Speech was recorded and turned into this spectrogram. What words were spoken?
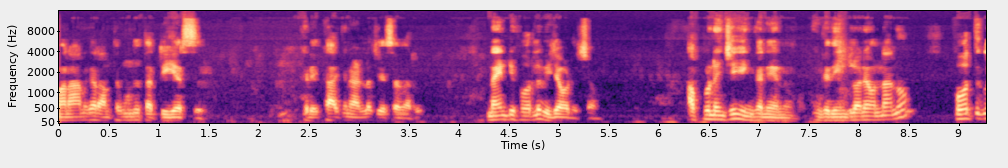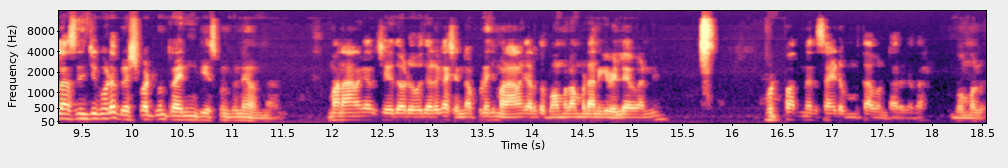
మా నాన్నగారు అంతకుముందు థర్టీ ఇయర్స్ ఇక్కడ కాకినాడలో చేసేవారు. నైన్టీ ఫోర్లో విజయవాడ వచ్చాం. అప్పటి నుంచి ఇంకా నేను ఇంకా దీంట్లోనే ఉన్నాను. ఫోర్త్ క్లాస్ నుంచి కూడా బ్రష్ పట్టుకుని ట్రైనింగ్ తీసుకుంటూనే ఉన్నాను. మా నాన్నగారు చేదోడు ఓదోడుగా చిన్నప్పటి నుంచి మా నాన్నగారితో బొమ్మలు అమ్మడానికి వెళ్ళేవాడిని. ఫుట్పాత్ మీద సైడ్ అమ్ముతా ఉంటారు కదా బొమ్మలు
